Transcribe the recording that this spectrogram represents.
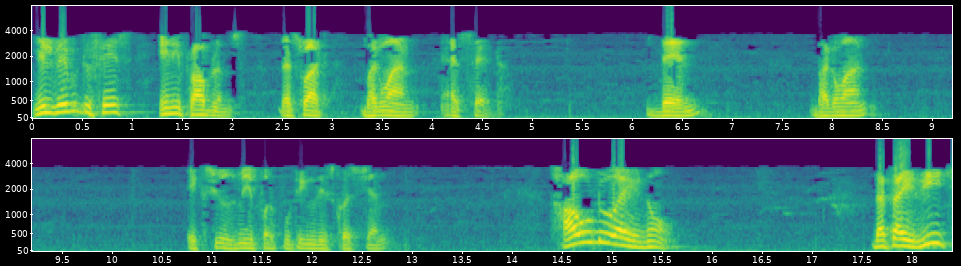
You will be able to face any problems. That's what Bhagavan has said. Then Bhagavan, excuse me for putting this question, how do I know that I reach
